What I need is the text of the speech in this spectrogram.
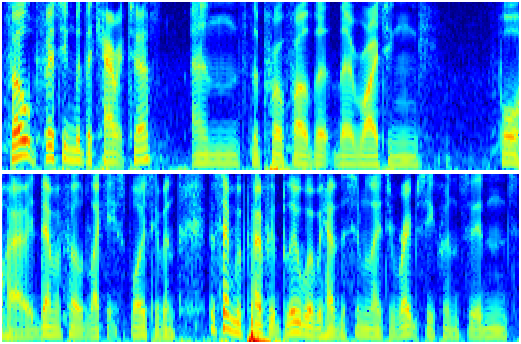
felt fitting with the character and the profile that they're writing for her. It never felt like exploitive, and the same with Perfect Blue, where we had the simulated rape sequence and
